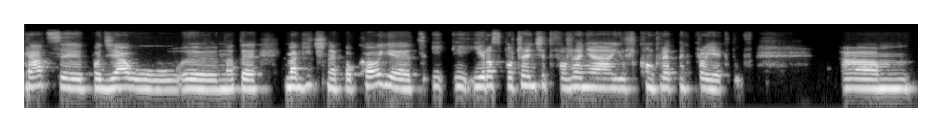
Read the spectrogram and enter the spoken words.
pracy, podziału na te magiczne pokoje i, i, i rozpoczęcie tworzenia już konkretnych projektów. Um,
